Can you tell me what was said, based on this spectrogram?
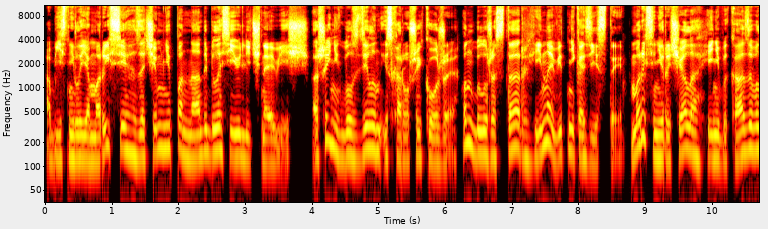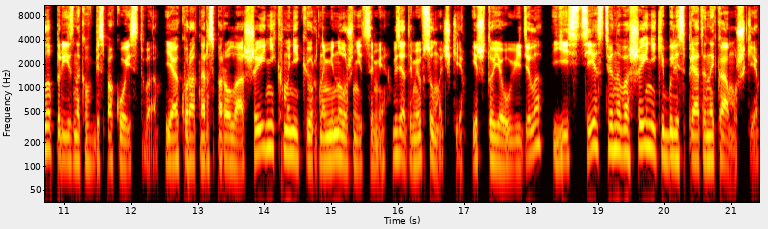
Объяснила я Марысе, зачем мне понадобилась ее личная вещь. Ошейник был сделан из хорошей кожи. Он был уже стар и на вид неказистый. Марыся не рычала и не выказывала признаков беспокойства. Я аккуратно распорола ошейник маникюрными ножницами, взятыми в сумочке. И что я увидела? Естественно, в ошейнике были спрятаны камушки.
